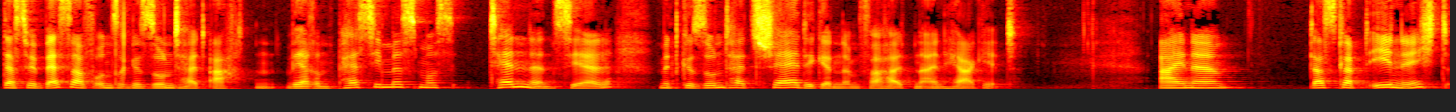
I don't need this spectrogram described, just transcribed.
dass wir besser auf unsere Gesundheit achten, während Pessimismus tendenziell mit gesundheitsschädigendem Verhalten einhergeht. Eine das klappt eh nicht.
